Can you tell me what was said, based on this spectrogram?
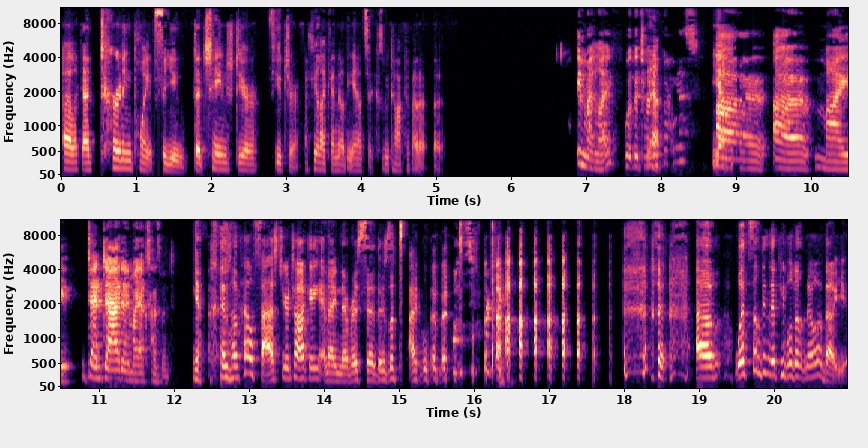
uh, like a turning point for you that changed your future? I feel like I know the answer because we talked about it, but In my life, what the turning Yeah. point was? Yeah. Uh, uh, my dead dad and my ex-husband. Yeah, I love how fast you're talking, and I never said there's a time limit. um, what's something that people don't know about you?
